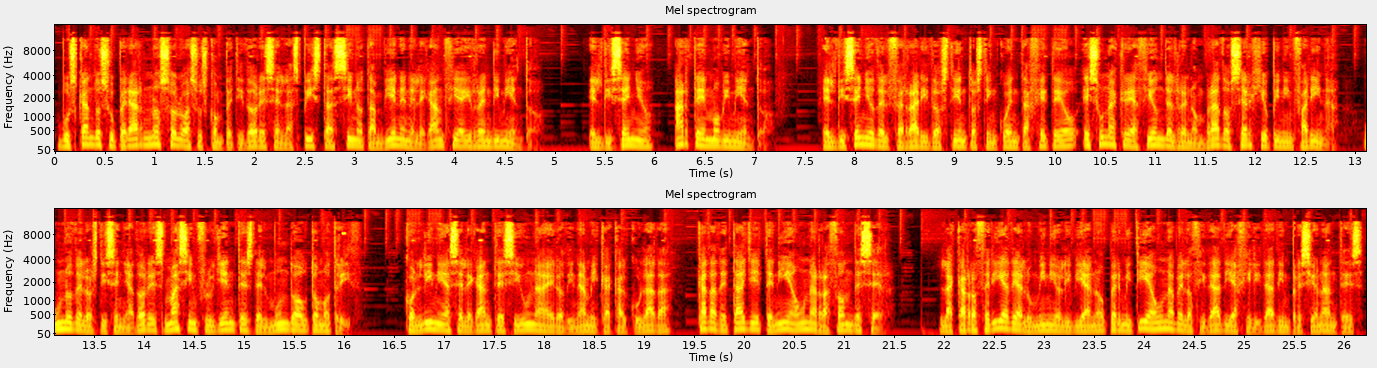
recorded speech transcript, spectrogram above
buscando superar no solo a sus competidores en las pistas sino también en elegancia y rendimiento. El diseño, arte en movimiento. El diseño del Ferrari 250 GTO es una creación del renombrado Sergio Pininfarina, uno de los diseñadores más influyentes del mundo automotriz. Con líneas elegantes y una aerodinámica calculada, cada detalle tenía una razón de ser. La carrocería de aluminio liviano permitía una velocidad y agilidad impresionantes,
